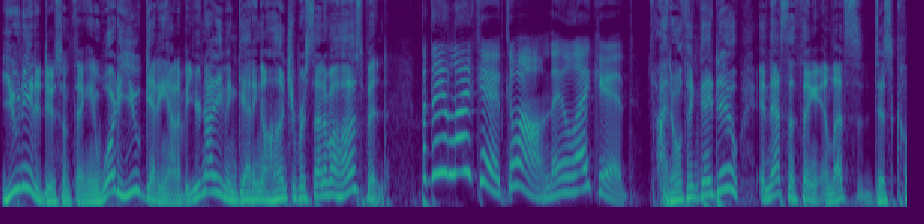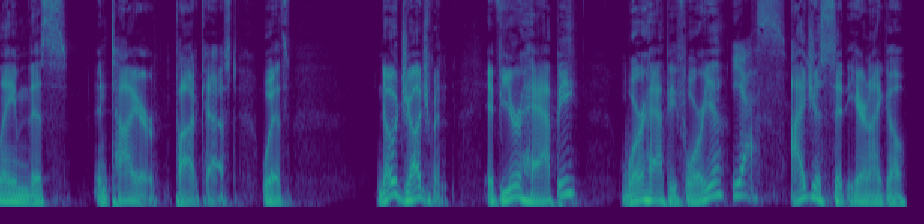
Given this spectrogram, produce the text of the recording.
You need to do some thinking. What are you getting out of it? You're not even getting 100% of a husband. But they like it. Come on, they like it. I don't think they do. And that's the thing. And let's disclaim this entire podcast with no judgment. If you're happy, we're happy for you. Yes. I just sit here and I go,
